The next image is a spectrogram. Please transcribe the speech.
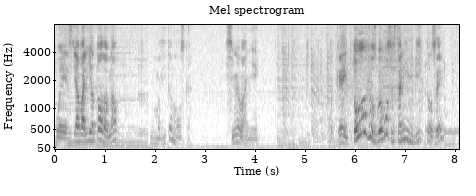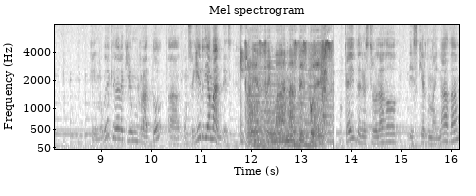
pues ya valió todo, ¿no? Maldita mosca. Y sí me bañé. Ok, todos los huevos están invictos, ¿eh? Ok, me voy a quedar aquí un rato a conseguir diamantes. Tres semanas después. Ok, de nuestro lado izquierdo no hay nada.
